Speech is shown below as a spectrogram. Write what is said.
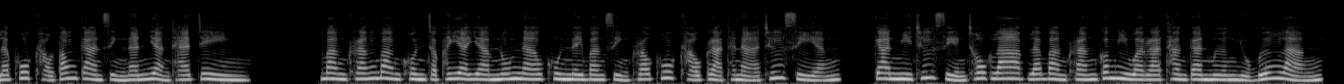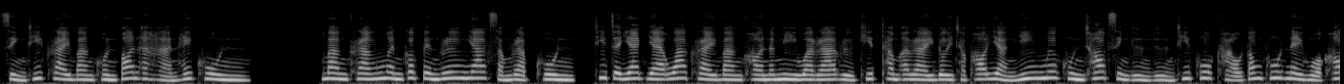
และพวกเขาต้องการสิ่งนั้นอย่างแท้จริง บางครั้งบางคนจะพยายามโน้มน้าวคุณในบางสิ่งเพราะพวกเขาปรารถนาชื่อเสียง การมีชื่อเสียงโชคลาภและบางครั้งก็มีวาระทางการเมืองอยู่เบื้องหลัง สิ่งที่ใครบางคนป้อนอาหารให้คุณ บางครั้งมันก็เป็นเรื่องยากสำหรับคุณ ที่จะแยกแยะว่าใครบางคนมีวาระหรือคิดทำอะไรโดยเฉพาะอย่างยิ่งเมื่อคุณชอบสิ่งอื่น ๆ ที่พวกเขาต้องพูดในหัวข้อ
